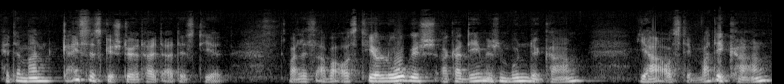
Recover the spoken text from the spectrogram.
hätte man Geistesgestörtheit attestiert. Weil es aber aus theologisch-akademischem Munde kam, ja aus dem Vatikan,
